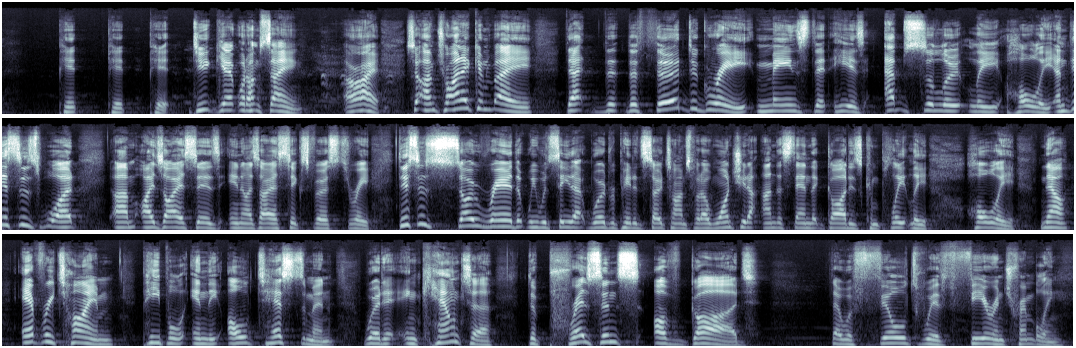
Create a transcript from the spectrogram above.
pit, pit, pit. Do you get what I'm saying? All right. So I'm trying to convey that the, the third degree means that he is absolutely holy. And this is what um, Isaiah says in Isaiah 6, verse 3. This is so rare that we would see that word repeated so times, but I want you to understand that God is completely holy. Now, every time people in the Old Testament were to encounter the presence of God, they were filled with fear and trembling.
